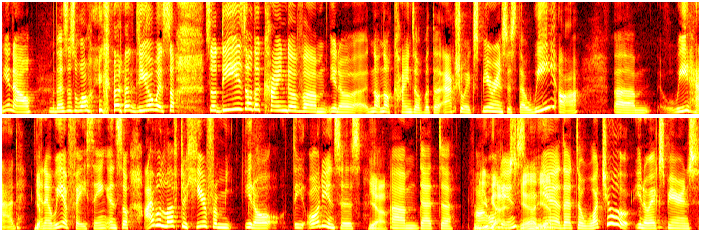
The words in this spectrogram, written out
you know, this is what we gotta deal with. So, so these are the kind of um, you know, uh, not not kinds of, but the actual experiences that we are. Um, we had Yep. and that we are facing, and so I would love to hear from you know the audiences Yeah. um, that uh, From our you guys. audience, Yeah, yeah. that uh, what your you know experience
